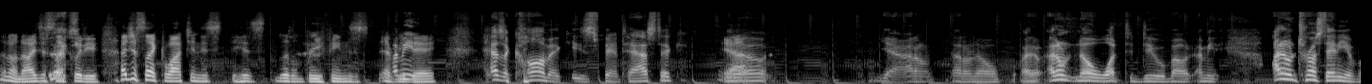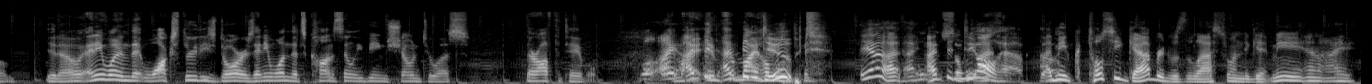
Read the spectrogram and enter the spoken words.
I don't know. I just like what he. I just liked watching his his little briefings every day. mean, as a comic, he's fantastic. you Yeah. know? Yeah, I don't, I don't know, I don't, I don't know what to do about. I mean, I don't trust any of them. You know, anyone that walks through these doors, anyone that's constantly being shown to us, they're off the table. Well, I, my, I've been, I've been duped. opinion. Yeah, I, I, I've been so we duped. all I- have. I mean, Tulsi Gabbard was the last one to get me, and I.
